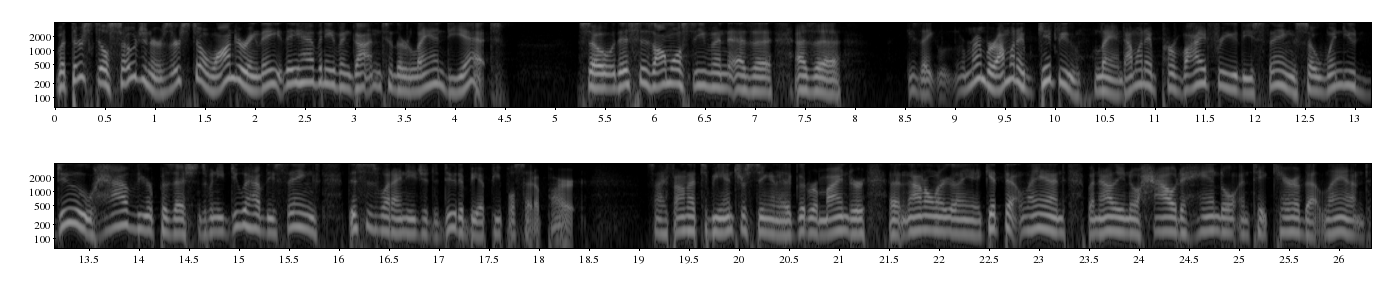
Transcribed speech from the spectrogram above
but they're still sojourners. They're still wandering. They they haven't even gotten to their land yet. So this is almost even as a as a he's like, remember, I'm going to give you land. I'm going to provide for you these things. So when you do have your possessions, when you do have these things, this is what I need you to do to be a people set apart. So I found that to be interesting and a good reminder that not only are they going to get that land, but now they know how to handle and take care of that land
